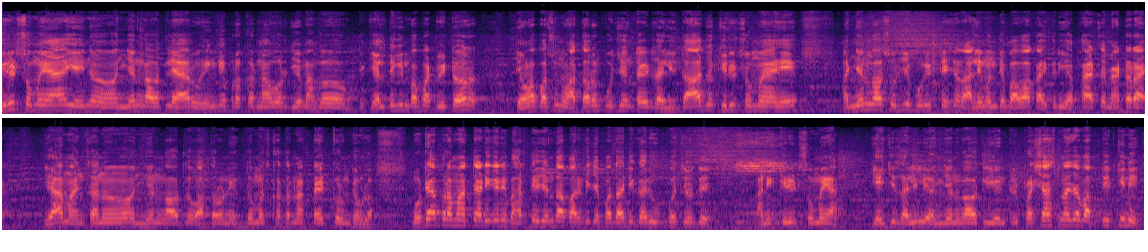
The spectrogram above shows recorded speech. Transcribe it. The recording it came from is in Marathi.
किरीट सोमय्या यानं अंजन गावातल्या रोहिंगे प्रकरणावर जे मागं ते केलं ते की बाबा ट्विटर तेव्हापासून वातावरण पूजन टाईट झाली. तर आज किरीट सोमय्या हे अंजनगाव सुरजी पोलीस स्टेशन आले म्हणते बाबा काहीतरी एफ आय आरचं मॅटर आहे. या माणसानं अंजनगावातलं वातावरण एकदमच खतरनाक टाईट करून ठेवलं. मोठ्या प्रमाणात त्या ठिकाणी भारतीय जनता पार्टीचे पदाधिकारी उपस्थित होते आणि किरीट सोमय्या याची झालेली अंजनगावातली एंट्री प्रशासनाच्या बाबतीत की नाही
